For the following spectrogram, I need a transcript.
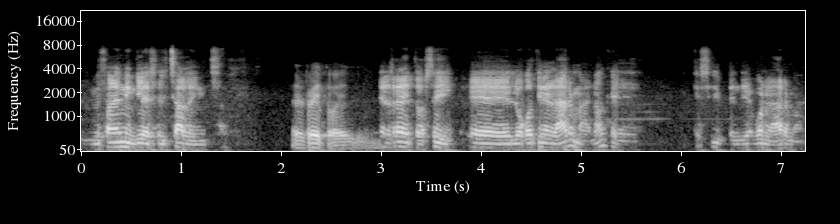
me sale en inglés, el challenge. El reto. El, el reto, sí. Eh, luego tiene el arma, ¿no? Que, que sí, vendría... Bueno, el arma.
